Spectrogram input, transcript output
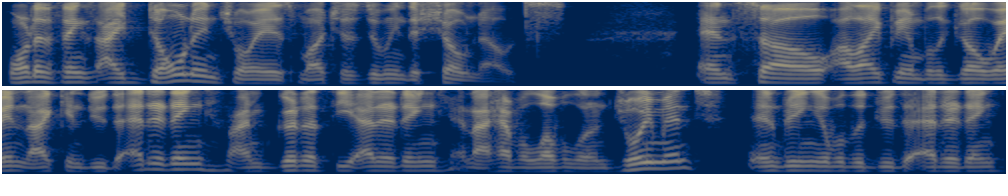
One of the things I don't enjoy as much is doing the show notes. And so I like being able to go in, I can do the editing. I'm good at the editing and I have a level of enjoyment in being able to do the editing,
